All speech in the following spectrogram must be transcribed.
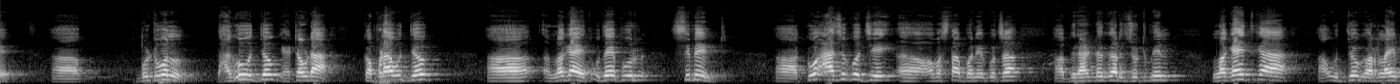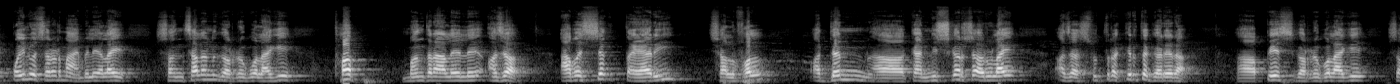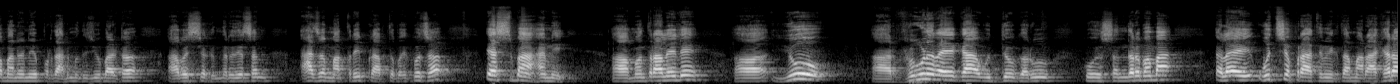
बुटवल धागो उद्योग हेटौडा कपडा उद्योग लगायत उदयपुर सिमेन्ट को आजको जे अवस्था बनेको छ विराटनगर जुट मिल लगायतका उद्योगहरूलाई पहिलो चरणमा हामीले यसलाई सञ्चालन गर्नको लागि थप मन्त्रालयले अझ आवश्यक तयारी छलफल अध्ययन अ, का निष्कर्षहरूलाई अझ सूत्रकृत गरेर पेस गर्नको लागि सम्माननीय प्रधानमन्त्रीज्यूबाट आवश्यक निर्देशन आज मात्रै प्राप्त भएको छ। यसमा हामी मन्त्रालयले यो ऋण रहेका उद्योगहरूको सन्दर्भमा यसलाई उच्च प्राथमिकतामा राखेर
